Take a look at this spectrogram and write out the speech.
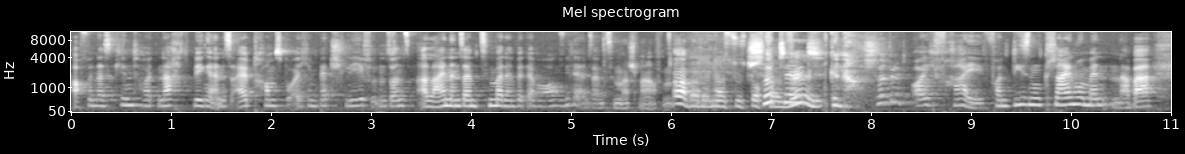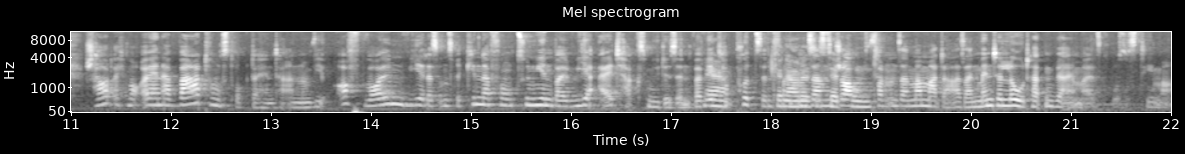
auch wenn das Kind heute Nacht wegen eines Albtraums bei euch im Bett schläft und sonst allein in seinem Zimmer, dann wird er morgen wieder in seinem Zimmer schlafen. Aber dann hast du es doch schüttelt. Genau, schüttelt euch frei von diesen kleinen Momenten, aber schaut euch mal euren Erwartungsdruck dahinter an und wie oft wollen wir, dass unsere Kinder funktionieren, weil wir Alltag alltagsmüde sind, weil wir ja, kaputt sind genau, von unserem Job, Punkt. von unserem Mama-Dasein. Mental Load hatten wir einmal als großes Thema.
